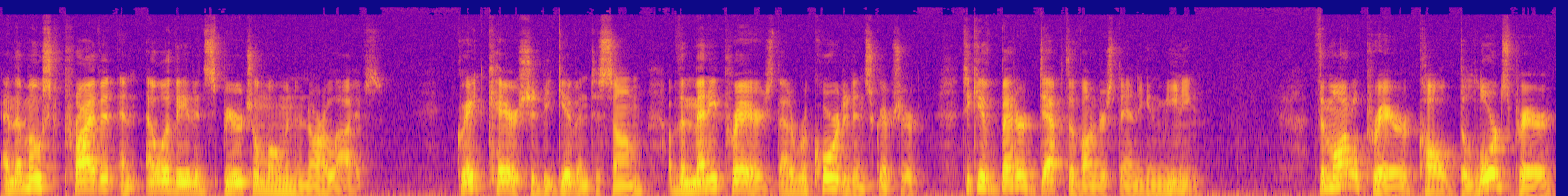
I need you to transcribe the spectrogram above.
and the most private and elevated spiritual moment in our lives. Great care should be given to some of the many prayers that are recorded in Scripture to give better depth of understanding and meaning. The model prayer, called the Lord's Prayer,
